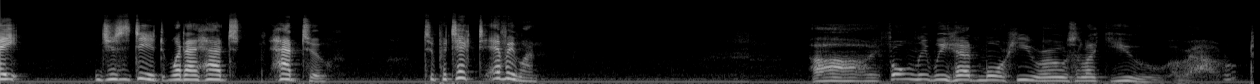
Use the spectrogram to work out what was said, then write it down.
I just did what I had had to to protect everyone. Ah, if only we had more heroes like you around.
